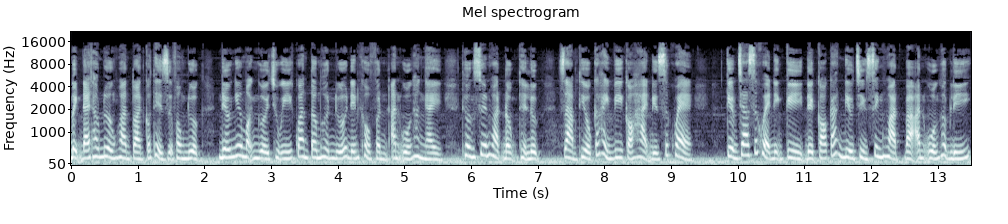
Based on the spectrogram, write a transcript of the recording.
Bệnh đái tháo đường hoàn toàn có thể dự phòng được nếu như mọi người chú ý quan tâm hơn nữa đến khẩu phần ăn uống hàng ngày, thường xuyên hoạt động thể lực, giảm thiểu các hành vi có hại đến sức khỏe, kiểm tra sức khỏe định kỳ để có các điều chỉnh sinh hoạt và ăn uống hợp lý.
